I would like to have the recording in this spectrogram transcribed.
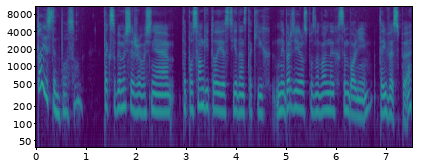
To jest ten posąg. Tak sobie myślę, że właśnie te posągi to jest jeden z takich najbardziej rozpoznawalnych symboli tej wyspy.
